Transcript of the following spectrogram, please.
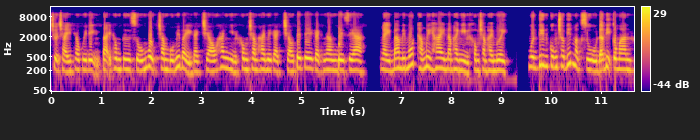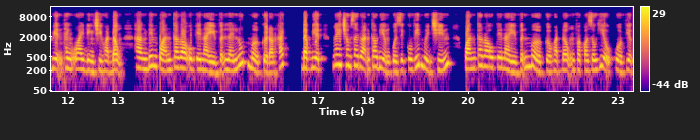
chữa cháy theo quy định tại thông tư số 147 gạch chéo 2020 gạch chéo TT gạch ngang BCA ngày 31 tháng 12 năm 2020. Nguồn tin cũng cho biết mặc dù đã bị công an huyện Thanh Oai đình chỉ hoạt động, hàng đêm quán karaoke này vẫn lén lút mở cửa đón khách. Đặc biệt, ngay trong giai đoạn cao điểm của dịch COVID-19, quán karaoke này vẫn mở cửa hoạt động và có dấu hiệu của việc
